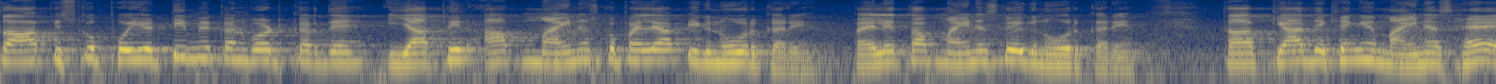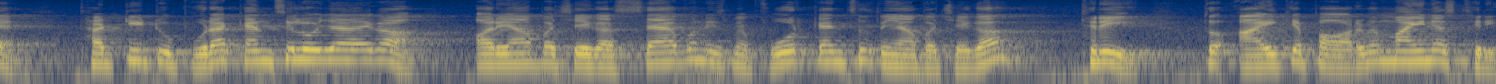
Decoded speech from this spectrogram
तो आप इसको पॉजिटिव में कन्वर्ट कर दें या फिर आप माइनस को पहले आप इग्नोर करें। पहले तो आप माइनस को इग्नोर करें। तो आप क्या देखेंगे? माइनस है थर्टी टू पूरा कैंसिल हो जाएगा और यहाँ बचेगा सेवन इसमें फोर कैंसिल तो यहाँ बचेगा थ्री तो आई के पावर में माइनस थ्री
